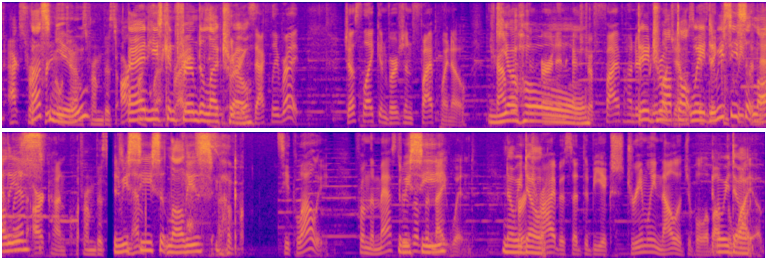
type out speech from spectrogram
earn extra That's Primo gems new. from this Archon and he's quest, right? confirmed You're Electro. exactly right. Just like in version 5.0, travelers can earn an extra 500 They dropped all- gems wait, did we see complete Citlali's? Natlan Archon quest. From this Did we see Citlali's? of Citlali from the Masters we of see- the Nightwind. No, we Her don't. Her tribe is said to be extremely knowledgeable about no, we the don't. Wayob,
